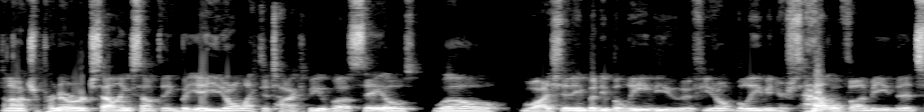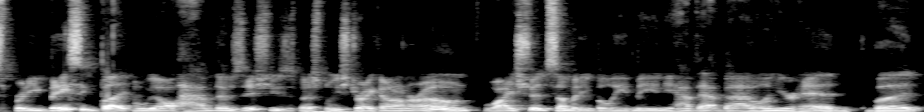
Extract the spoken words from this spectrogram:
an entrepreneur selling something, but yeah, you don't like to talk to people about sales. Well, why should anybody believe you if you don't believe in yourself? I mean, that's pretty basic, but we all have those issues, especially when we strike out on our own. Why should somebody believe me? And you have that battle in your head. But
